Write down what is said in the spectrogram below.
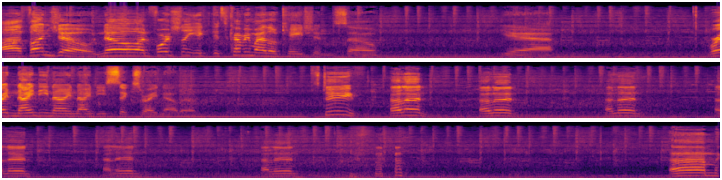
Uh, Vunjo. No, unfortunately, it, it's covering my location, so... Yeah. We're at 99.96 right now, though. Steve! Helen! Helen! Helen! Helen! Helen! Helen! um...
